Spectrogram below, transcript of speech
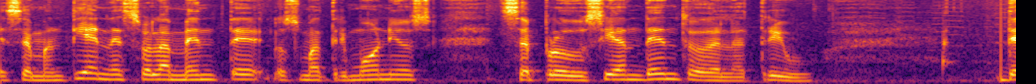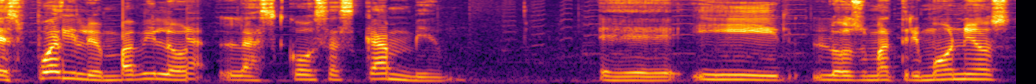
se mantiene, solamente los matrimonios se producían dentro de la tribu. Después, en Babilonia, las cosas cambian eh, y los matrimonios,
